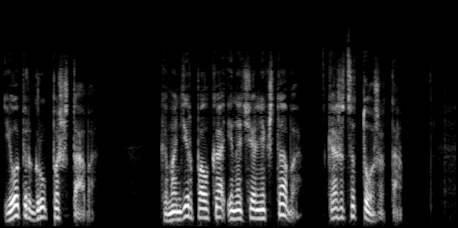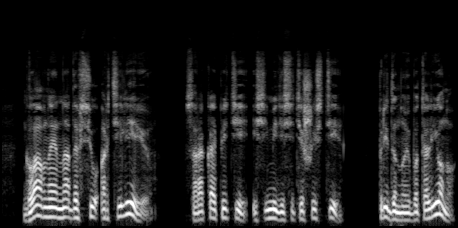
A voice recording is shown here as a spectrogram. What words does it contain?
и опергруппа штаба. Командир полка и начальник штаба кажется, тоже там. Главное, надо всю артиллерию 45 и 76 приданную батальону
